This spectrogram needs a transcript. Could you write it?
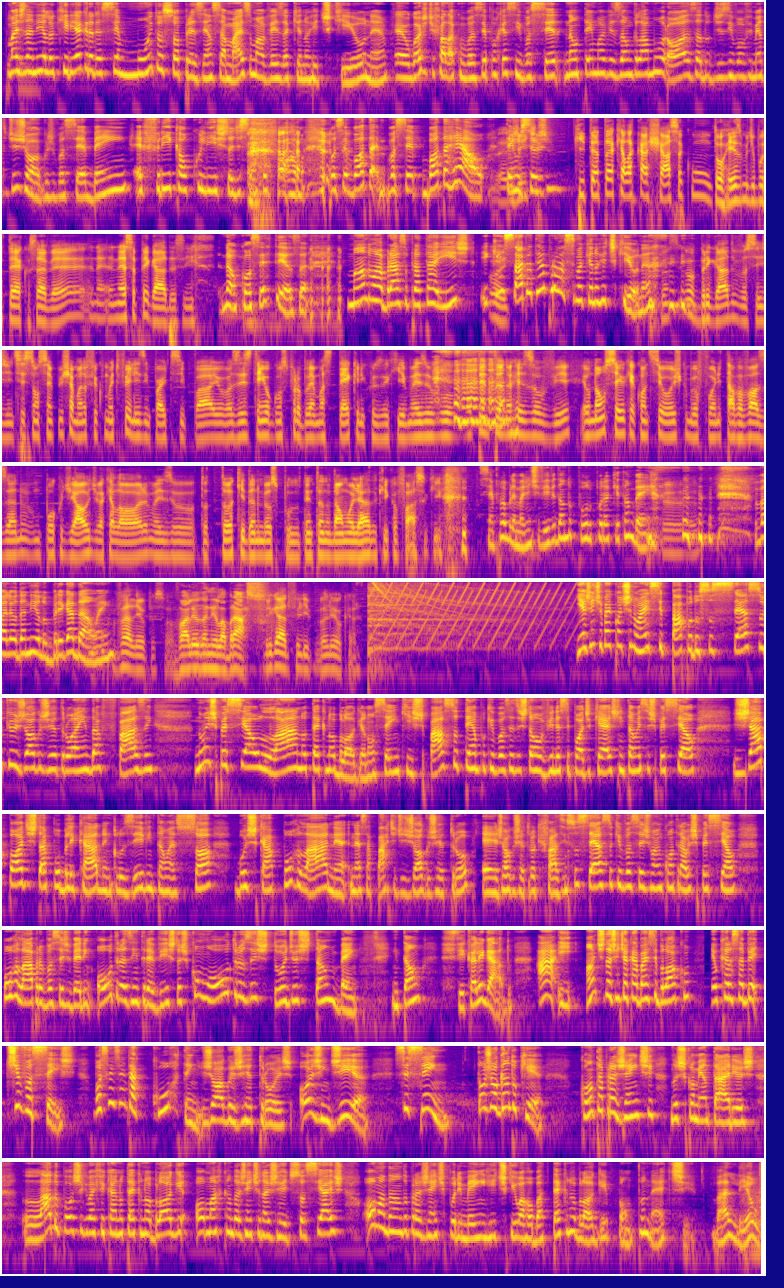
Mas, Danilo, eu queria agradecer muito a sua presença mais uma vez aqui no Hit Kill, né? É, Eu gosto de falar com você porque, assim, você não tem uma visão glamourosa do desenvolvimento de jogos. Você é bem é free calculista, de certa forma. Você bota, você bota real. A Tem os gente seus... Que tenta aquela cachaça com torresmo de boteco, sabe? É né, nessa pegada, assim. Não, com certeza. Manda um abraço pra Thaís e quem Oi. sabe até a próxima aqui no Hit Kill, né? Obrigado vocês, gente. Vocês estão sempre me chamando. Eu fico muito feliz em participar. Eu, às vezes, tenho alguns problemas técnicos aqui, mas eu vou, vou tentando resolver. Eu não sei o que aconteceu hoje, que o meu fone tava vazando um pouco de áudio aquela hora, mas eu tô, tô aqui dando meus pulos, tentando dar uma olhada o que, que eu faço aqui. Sem problema, a gente vive dando pulo por aqui também. Valeu, Danilo. Brigadão, hein? Valeu, pessoal. Valeu, Danilo. Abraço. Obrigado, Felipe. Valeu, cara. E a gente vai continuar esse papo do sucesso que os jogos de retrô ainda fazem, num especial lá no Tecnoblog. Eu não sei em que espaço-tempo que vocês estão ouvindo esse podcast, então esse especial já pode estar publicado, inclusive, então é só buscar por lá, né, nessa parte de jogos retrô, é, jogos retrô que fazem sucesso, que vocês vão encontrar o especial por lá para vocês verem outras entrevistas com outros estúdios também. Então, fica ligado. Ah, e antes da gente acabar esse bloco, eu quero saber de vocês. Vocês ainda curtem jogos retrôs hoje em dia? Se sim, estão jogando o quê? Conta pra gente nos comentários lá do post que vai ficar no Tecnoblog, ou marcando a gente nas redes sociais, ou mandando pra gente por e-mail em hitkill.tecnoblog.net. Valeu!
